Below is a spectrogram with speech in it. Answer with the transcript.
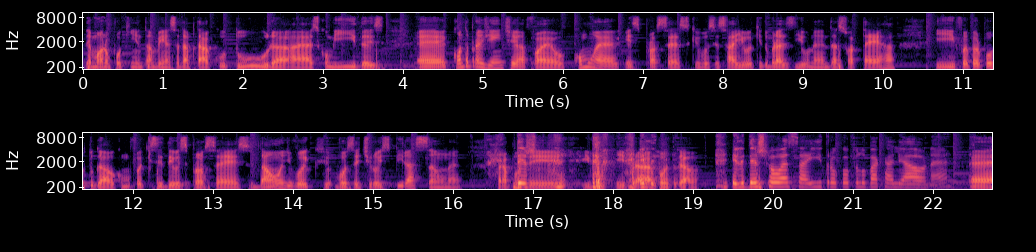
Demora um pouquinho também a se adaptar à cultura, às comidas. É, conta pra gente, Rafael, como é esse processo que você saiu aqui do Brasil, né, da sua terra, e foi para Portugal. Como foi que se deu esse processo? Da onde foi que você tirou inspiração, né? Para poder Deixa... ir, ir para Portugal. Ele deixou açaí e trocou pelo bacalhau, né? É.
